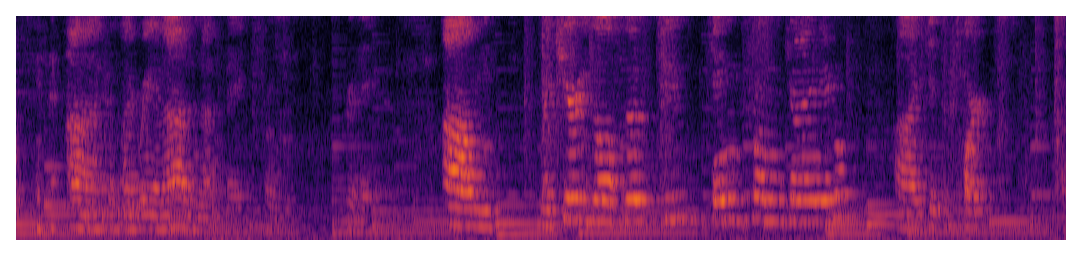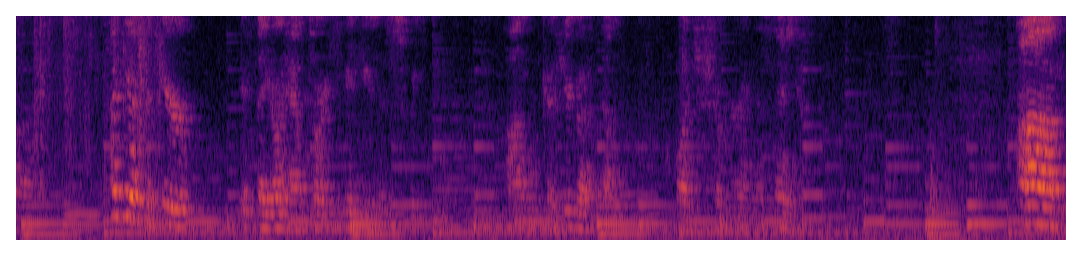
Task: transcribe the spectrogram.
Uh, I ran out of nutmeg from Grenada. Um, my cherries also too came from Giant Eagle. I get the tarts. Uh, I guess if you're, if they don't have tarts, you could use a sweetened, um, cause you're gonna dump a bunch of sugar in this anyhow. Uh,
